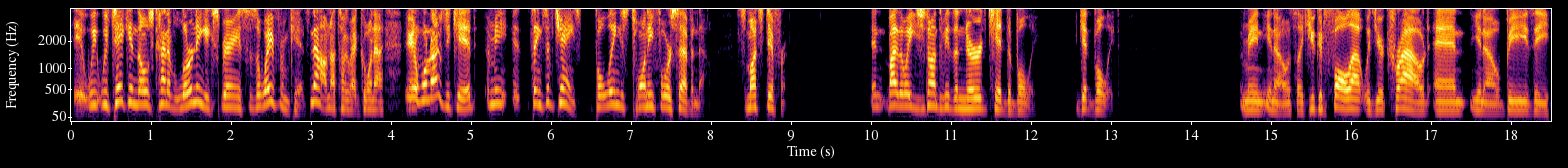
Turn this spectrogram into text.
It, we, we've taken those kind of learning experiences away from kids. Now, I'm not talking about going out. You know, when I was a kid, I mean, it, things have changed. Bullying is 24 7 now. It's much different. And by the way, you just don't have to be the nerd kid to bully, get bullied. I mean, you know, it's like you could fall out with your crowd and, you know, be the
